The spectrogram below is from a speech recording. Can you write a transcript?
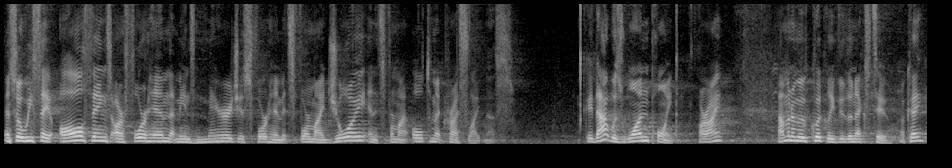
And so we say all things are for him. That means marriage is for him. It's for my joy and it's for my ultimate Christ likeness. Okay, that was one point, all right? I'm going to move quickly through the next two, okay?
